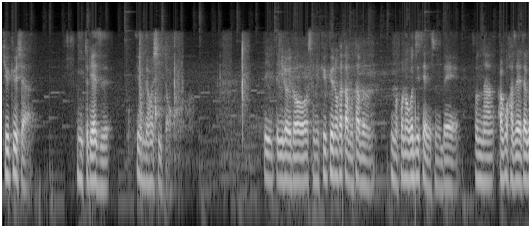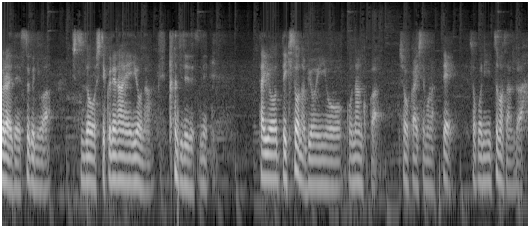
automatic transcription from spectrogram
救急車にとりあえず呼んでほしいと。って言っていろいろ、その救急の方も多分、今このご時世ですので、そんな顎外れたぐらいですぐには出動してくれないような感じでですね、対応できそうな病院をこう何個か紹介してもらって、そこに妻さんが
